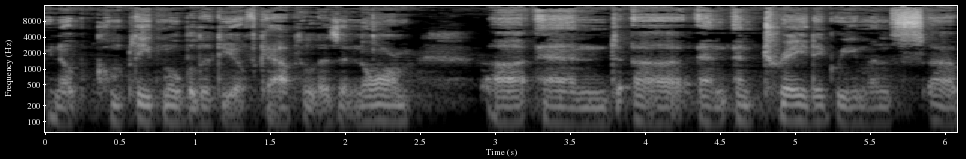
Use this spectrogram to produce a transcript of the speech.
you know, complete mobility of capital as a norm, uh, and uh, and and trade agreements, uh,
